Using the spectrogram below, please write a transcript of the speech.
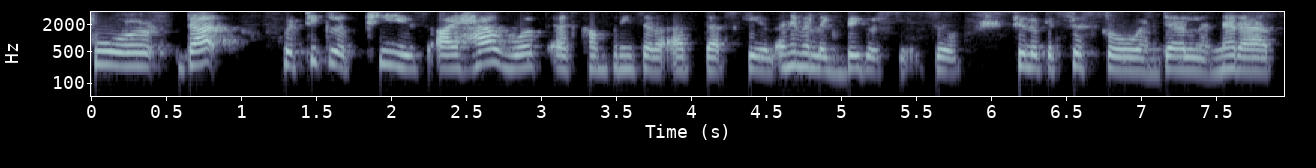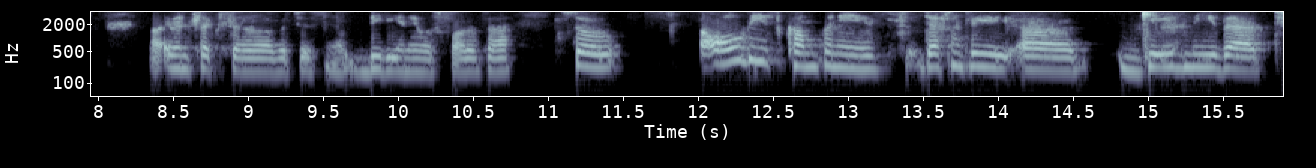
for that particular piece, I have worked at companies that are at that scale and even like bigger scale. So if you look at Cisco and Dell and NetApp, uh, even Flexera, which is, you know, BDNA was part of that. So all these companies definitely uh, gave me that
